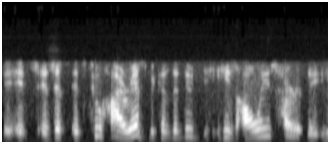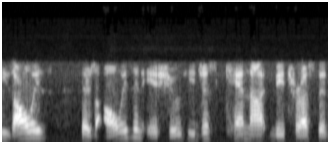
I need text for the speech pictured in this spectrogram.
it's it's just it's too high risk because the dude he's always hurt. He's always there's always an issue. He just cannot be trusted.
